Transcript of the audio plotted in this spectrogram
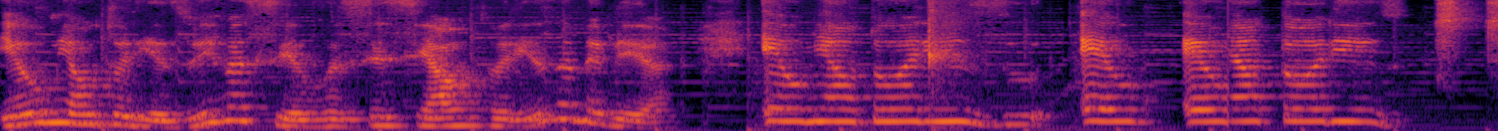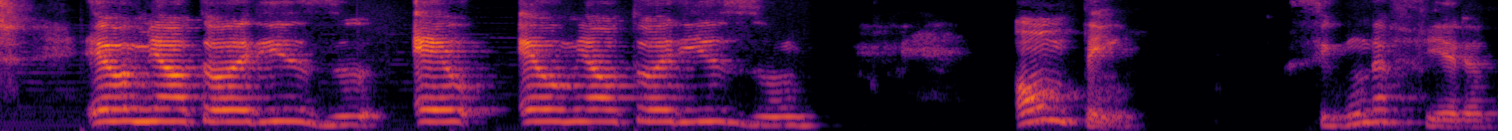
Eu me autorizo. E você? Você se autoriza, bebê? Eu me autorizo. Eu, eu me autorizo. Eu me autorizo. Eu, eu me autorizo. Ontem, segunda-feira,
